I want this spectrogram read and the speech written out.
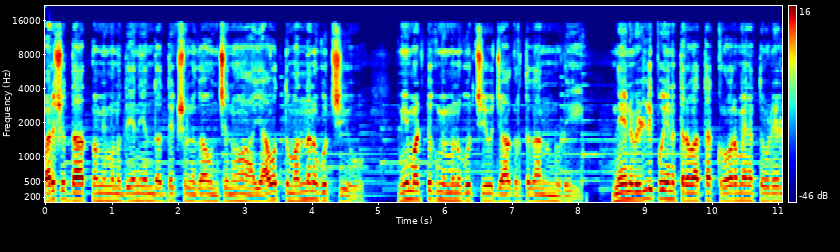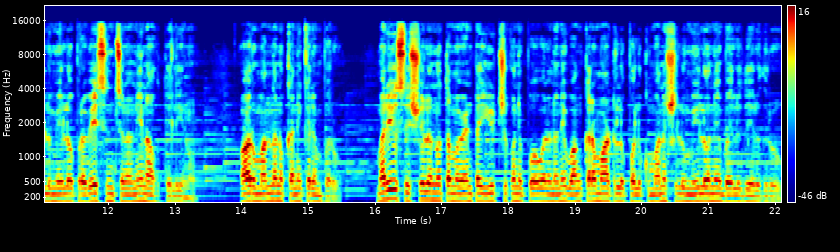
పరిశుద్ధాత్మ మిమ్మను దేని ఎందు అధ్యక్షులుగా ఉంచెనో ఆ యావత్తు మందను గూర్చి మీ మట్టుకు మిమ్మను గూర్చి జాగ్రత్తగా నుండి నేను వెళ్ళిపోయిన తర్వాత క్రూరమైన తోడేళ్ళు మీలో ప్రవేశించనని నాకు తెలియను. వారు మందను కనికరింపరు. మరియు శిష్యులను తమ వెంట ఈడ్చుకొని పోవాలనని వంకర మాటలు పలుకు మనుషులు మీలోనే బయలుదేరుదురు.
